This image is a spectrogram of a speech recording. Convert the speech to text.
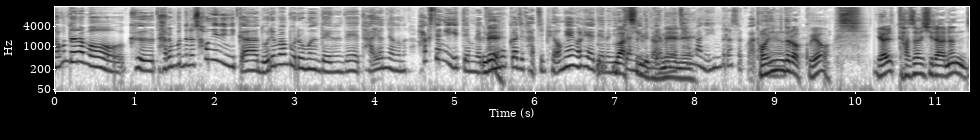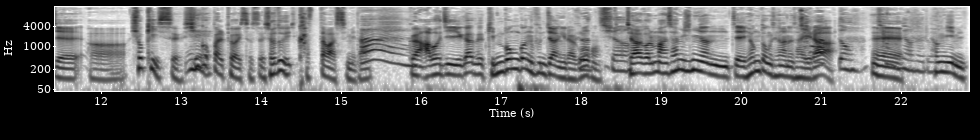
더군다나 뭐 그 다른 분들은 성인이니까 노래만 부르면 되는데 다현 양은 학생이기 때문에 네. 공부까지 같이 병행을 해야 되는. 입장이기 때문에 네네. 참 많이 힘들었을 것 같아요. 더 힘들었고요. 15이라는 이제 어 쇼케이스 신곡 네. 발표가 있었어요. 저도 갔다 왔습니다. 아. 그 아버지가 그 김봉곤 훈장이라고 그렇죠. 제가 얼마 한 30년째 형 동생 하는 사이라 청학동 네. 형님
